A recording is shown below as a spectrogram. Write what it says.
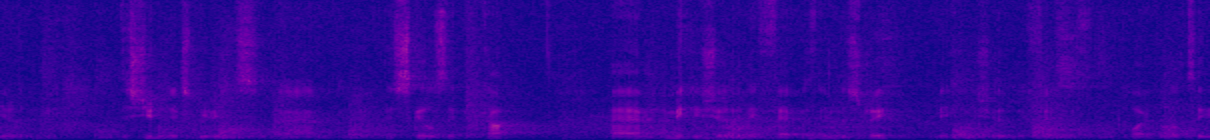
you know the student experience, um, the skills they pick up, um, and making sure that they fit with industry, making sure that they fit with employability.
